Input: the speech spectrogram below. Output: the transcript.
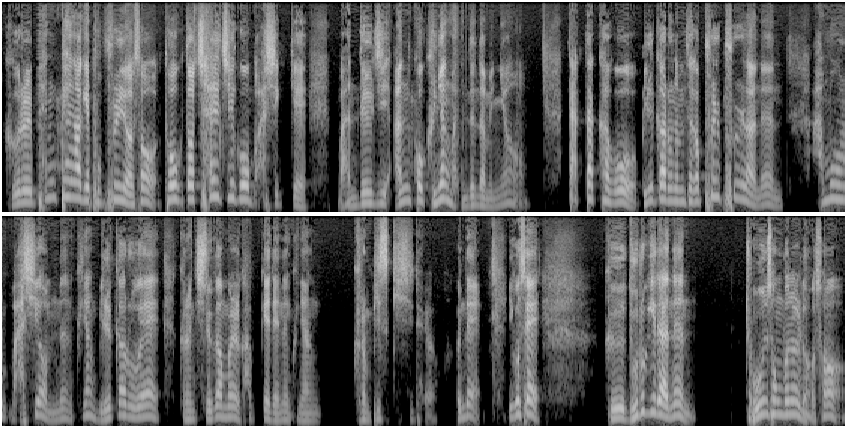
그거를 팽팽하게 부풀려서 더욱더 찰지고 맛있게 만들지 않고 그냥 만든다면요. 딱딱하고 밀가루 냄새가 풀풀 나는 아무 맛이 없는 그냥 밀가루의 그런 질감을 갖게 되는 그냥 그런 비스킷이 돼요. 근데 이곳에 그 누룩이라는 좋은 성분을 넣어서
